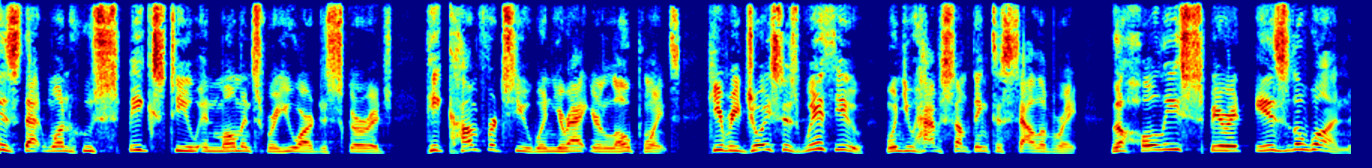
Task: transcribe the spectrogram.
is that one who speaks to you in moments where you are discouraged. He comforts you when you're at your low points. He rejoices with you when you have something to celebrate. The Holy Spirit is the one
